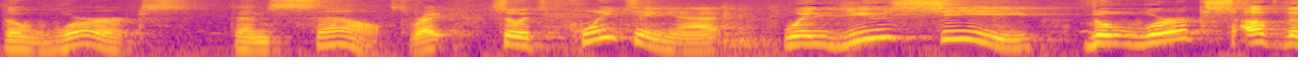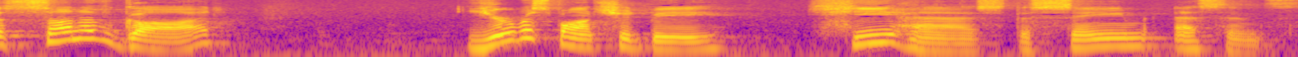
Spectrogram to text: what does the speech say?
The works themselves, right? So it's pointing at when you see the works of the Son of God, your response should be, He has the same essence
